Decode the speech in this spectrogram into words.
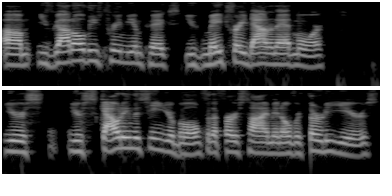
Um, you've got all these premium picks. You may trade down and add more. You're you're scouting the Senior Bowl for the first time in over 30 years,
